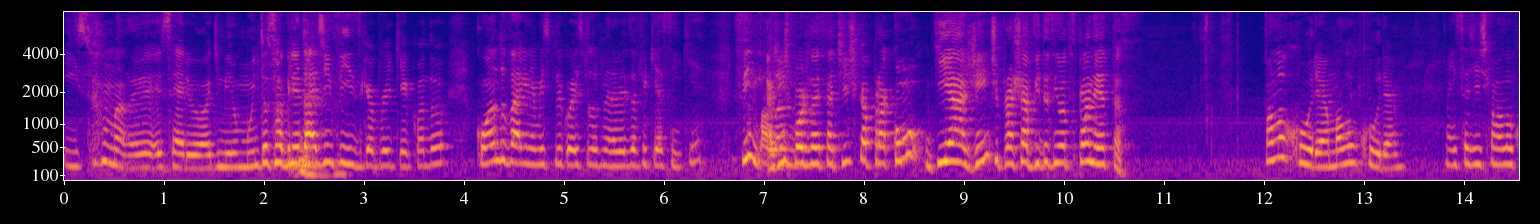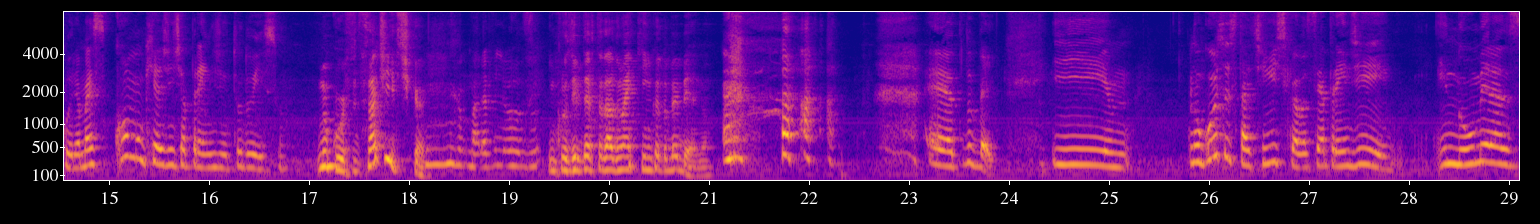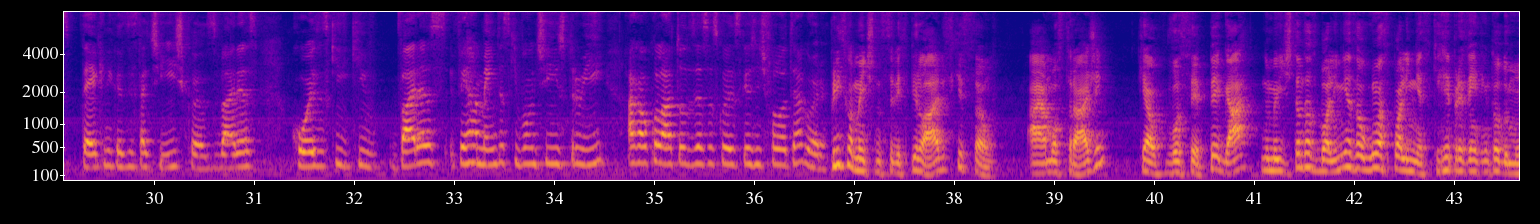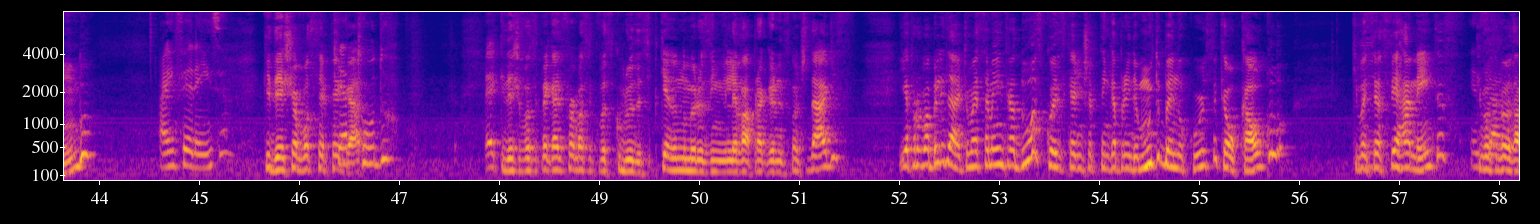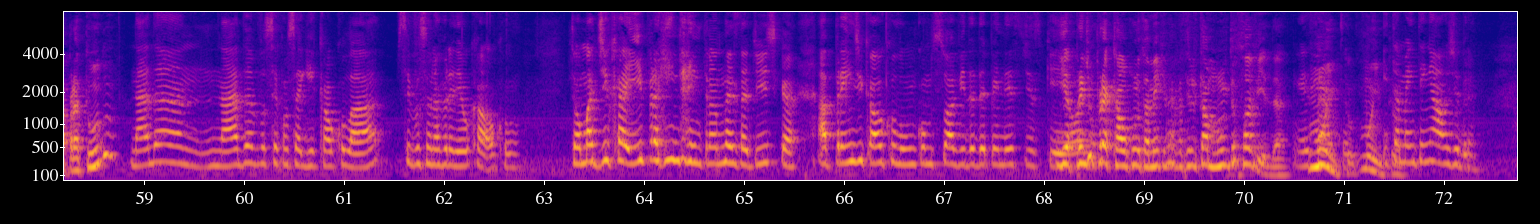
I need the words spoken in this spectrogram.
Isso, mano, eu, eu- sério, eu admiro muito a sua habilidade em física, porque quando, quando o Wagner me explicou isso pela primeira vez, eu fiquei assim, que? Sim, a gente pode usar estatística pra como guiar a gente pra achar vidas em outros planetas. Uma loucura, uma loucura. A estatística é uma loucura. Mas como que a gente aprende tudo isso? No curso de estatística. Maravilhoso. Inclusive deve ter dado um equinho que eu tô bebendo. É, tudo bem. E no curso de estatística você aprende inúmeras técnicas estatísticas, várias coisas que, que. várias ferramentas que vão te instruir a calcular todas essas coisas que a gente falou até agora. Principalmente nos três pilares, que são a amostragem, que é você pegar, no meio de tantas bolinhas, algumas bolinhas que representem todo mundo, A inferência, que deixa você que pegar. é tudo. É, que deixa você pegar as informações que você descobriu desse pequeno númerozinho e levar pra grandes quantidades. E a probabilidade. Mas também entra duas coisas que a gente tem que aprender muito bem no curso, que é o cálculo, que vai ser as ferramentas que você Exato. vai usar pra tudo. Nada, nada você consegue calcular se você não aprender o cálculo. Então, uma dica aí pra quem tá entrando na estatística, aprende cálculo 1 como se sua vida dependesse disso. Porque, E aprende o olha, pré-cálculo também, que vai facilitar muito a sua vida. Exato. Muito, muito. E também tem álgebra.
